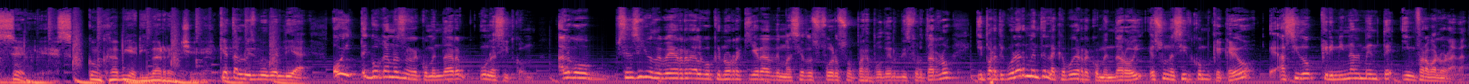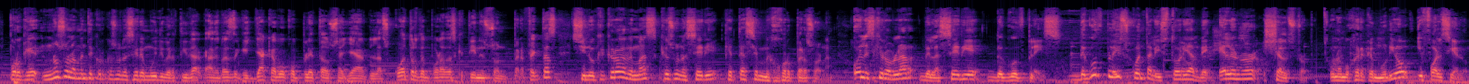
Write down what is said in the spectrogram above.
Series con Javier Ibarreche. ¿Qué tal Luis? Muy buen día. Hoy tengo ganas de recomendar una sitcom. Algo sencillo de ver, algo que no requiera demasiado esfuerzo para poder disfrutarlo. Y particularmente la que voy a recomendar hoy es una sitcom que creo ha sido criminalmente infravalorada. Porque no solamente creo que es una serie muy divertida, además de que ya acabó completa, o sea, ya las cuatro temporadas que tiene son perfectas, sino que creo además que es una serie que te hace mejor persona. Hoy les quiero hablar de la serie The Good Place. The Good Place cuenta la historia de Eleanor Shellstrop, una mujer que murió y fue al cielo.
